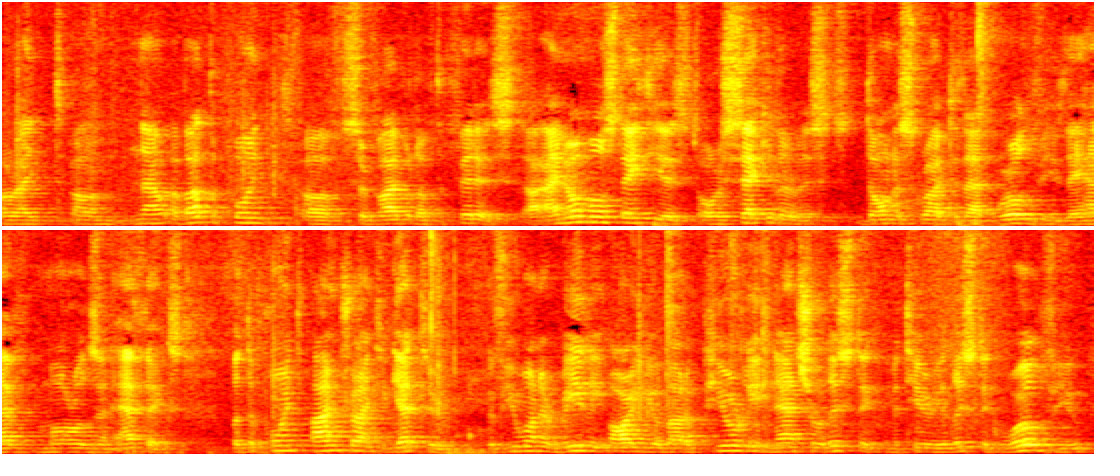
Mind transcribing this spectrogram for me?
All right. Um, now, about the point of survival of the fittest, I know most atheists or secularists don't ascribe to that worldview. They have morals and ethics. But the point I'm trying to get to, if you want to really argue about a purely naturalistic, materialistic worldview,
